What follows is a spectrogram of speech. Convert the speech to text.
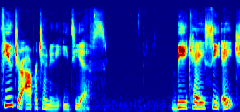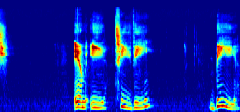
Future Opportunity ETFs. BKCH, METV, BTCR.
